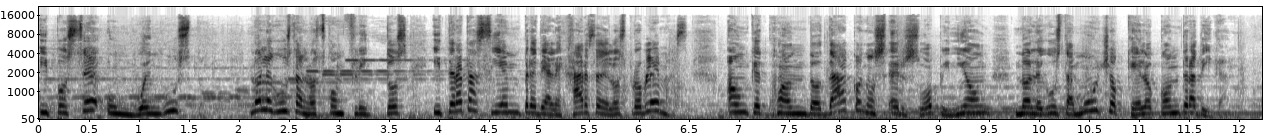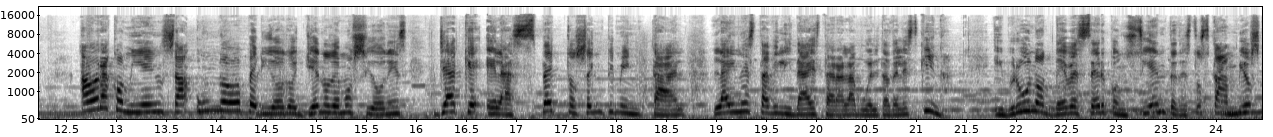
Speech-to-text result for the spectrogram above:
y posee un buen gusto. No le gustan los conflictos y trata siempre de alejarse de los problemas, aunque cuando da a conocer su opinión no le gusta mucho que lo contradigan. Ahora comienza un nuevo periodo lleno de emociones, ya que el aspecto sentimental, la inestabilidad estará a la vuelta de la esquina. Y Bruno debe ser consciente de estos cambios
